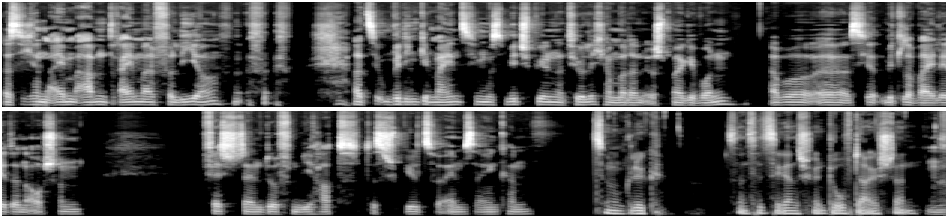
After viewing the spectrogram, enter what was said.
dass ich an einem Abend dreimal verliere. hat sie unbedingt gemeint, sie muss mitspielen. Natürlich haben wir dann erstmal gewonnen, aber äh, sie hat mittlerweile dann auch schon feststellen dürfen, wie hart das Spiel zu einem sein kann. Zum Glück. Sonst hätte sie ganz schön doof dargestanden. Mhm.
